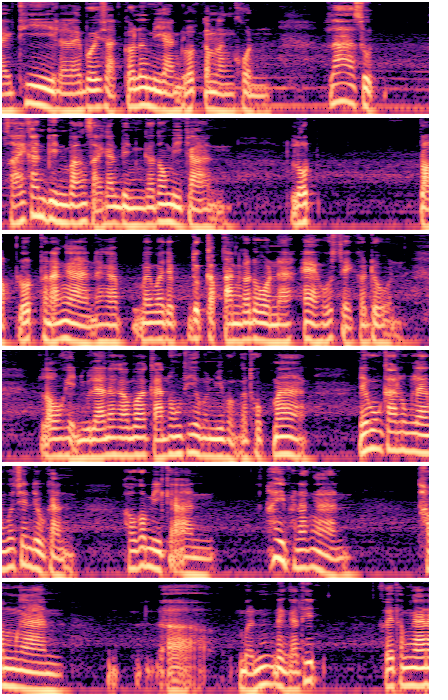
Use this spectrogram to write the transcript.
ลาย ๆ ที่หลาย ๆ บริษัทก็เริ่มมีการลดกำลังคน ล่าสุดสายการบินบางสายการบินก็ต้องมีการลด ปรับลดพนักงานนะครับ ไม่ว่าจะกัปตันก็โดนนะแอร์โฮสเตสก็โดน เราเห็นอยู่แล้วนะครับว่าการท่องเที่ยวมันมีผลกระทบมาก ในวงการโรงแรมก็เช่นเดียวกัน เขาก็มีการให้พนักงานทำงานเเหมือนหนึ่งอาทิตย์ เคยทำงาน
